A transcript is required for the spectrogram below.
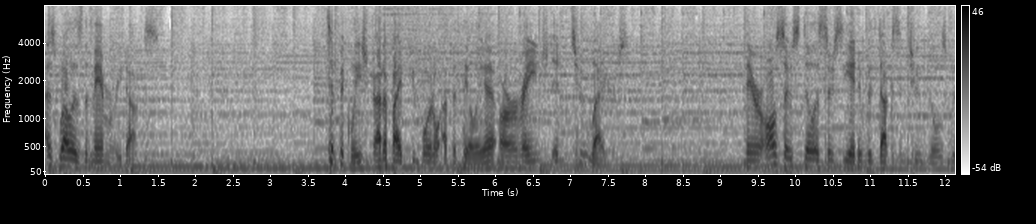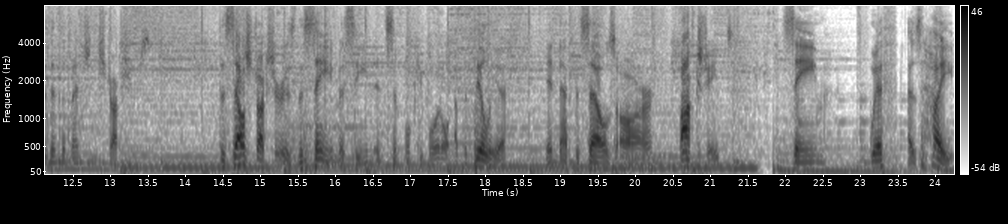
as well as the mammary ducts. Typically, stratified cuboidal epithelia are arranged in two layers. They are also still associated with ducts and tubules within the mentioned structures. The cell structure is the same as seen in simple cuboidal epithelia, in that the cells are box-shaped, same width as height,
